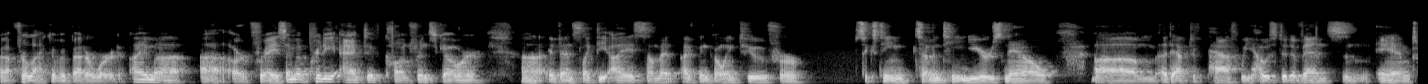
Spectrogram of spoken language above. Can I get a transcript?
uh, for lack of a better word. I'm a, uh, or phrase, I'm a pretty active conference goer. Uh, events like the IA Summit I've been going to for 16, 17 years now. Um, Adaptive Path, we hosted events, and, and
